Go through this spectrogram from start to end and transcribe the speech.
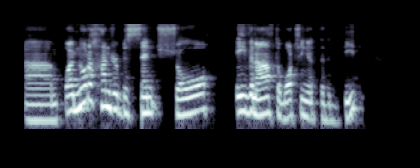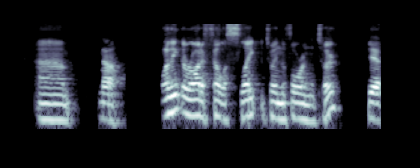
Um, I'm not 100% sure, even after watching it, that it did. Um, no. I think the rider fell asleep between the four and the two. Yeah.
